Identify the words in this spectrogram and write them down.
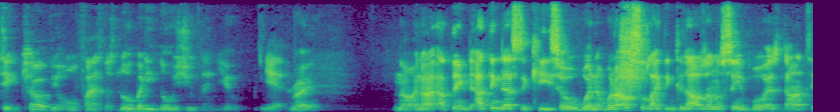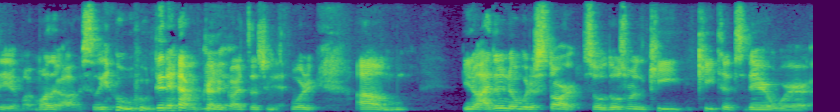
taking care of your own finance because nobody knows you than you. Yeah. Right. No, and I, I think I think that's the key. So when when I was selecting, because I was on the same boat as Dante and my mother, obviously, who, who didn't have a credit Yeah. card until she was Yeah. forty. Um, you know, I didn't know where to start. So those were the key key tips there, where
